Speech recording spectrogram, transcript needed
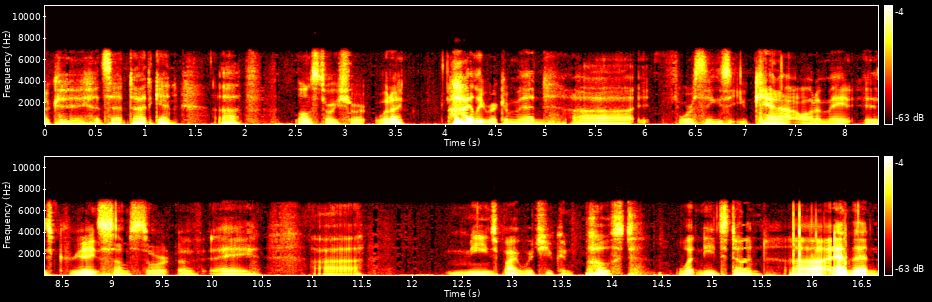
Okay, headset died again. Uh, long story short, what I highly recommend uh, for things that you cannot automate is create some sort of a uh, means by which you can post what needs done uh, and then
